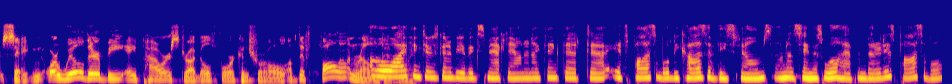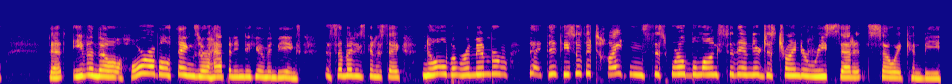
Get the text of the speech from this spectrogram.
Satan, or will there be a power struggle for control of the fallen realm? Oh, I think there's going to be a big smackdown, and I think that uh, it's possible because of these films. I'm not saying this will happen, but it is possible that even though horrible things are happening to human beings, that somebody's going to say, "No, but remember that, that these are the Titans. This world belongs to them. They're just trying to reset it so it can be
